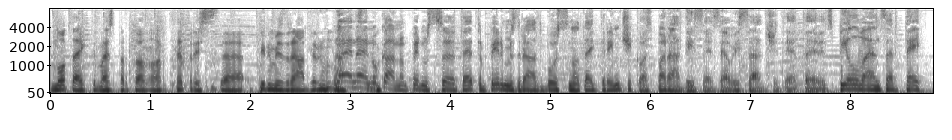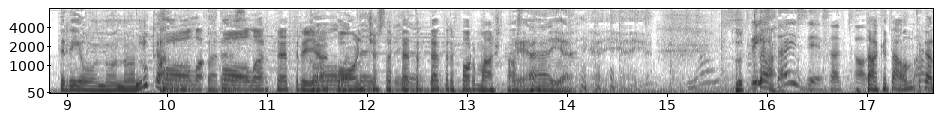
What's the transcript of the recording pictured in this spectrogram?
noteikti mēs par to ar Tetris uh, pirmizrādi Nē, runājam. nē, nu kā, nu pirms uh, tetra pirmizrāda būs noteikti Rimčikos parādīsies jau visādi šitie te spilvēns ar tetri un, un, un nu kā. Kola, nu, kola ar tetri, jā, končas ar tetra, tetra formāšu tās. Jā, jā, jā, jā. jā. Nu, Viss tā. aizies atkal. Tā tā, un tā kā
